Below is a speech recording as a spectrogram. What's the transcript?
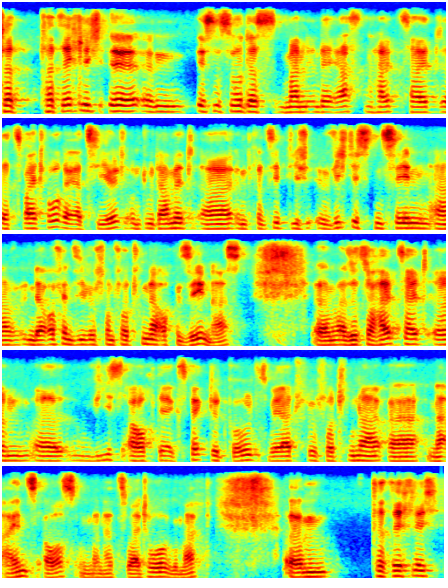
tatsächlich äh, ähm, ist es so, dass man in der ersten Halbzeit äh, zwei Tore erzielt und du damit äh, im Prinzip die wichtigsten Szenen äh, in der Offensive von Fortuna auch gesehen hast. Ähm, also zur Halbzeit ähm, äh, wies auch der Expected Goals Wert für Fortuna äh, eine Eins aus und man hat zwei Tore gemacht. Ähm, tatsächlich,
